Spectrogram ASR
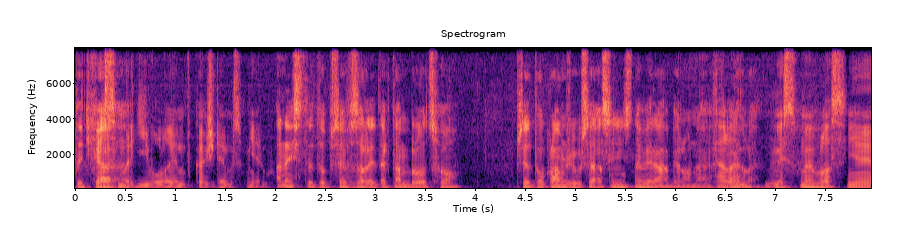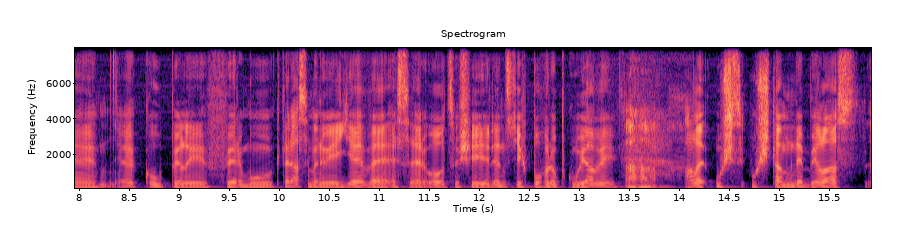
Teďka... A smrdí volejem v každém směru. A než jste to převzali, tak tam bylo co? Předpokládám, že už se asi nic nevyrábělo, ne? Hele, my jsme vlastně eh, koupili firmu, která se jmenuje JVSRO, což je jeden z těch pohrobků Javy, Aha. ale už, už tam nebyla uh,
